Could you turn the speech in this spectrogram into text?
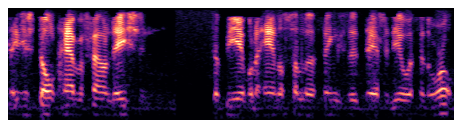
they just don't have a foundation to be able to handle some of the things that they have to deal with in the world.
